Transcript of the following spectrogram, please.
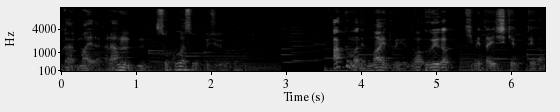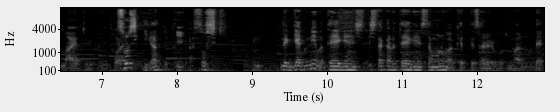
が前だから、うんうん。そこがすごく重要かあくまで前というのは上が決めた意思決定が前というふうに捉えて。な組織がって言った組織がうん。で逆に言えば提言し下から提言したものが決定されることもあるので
